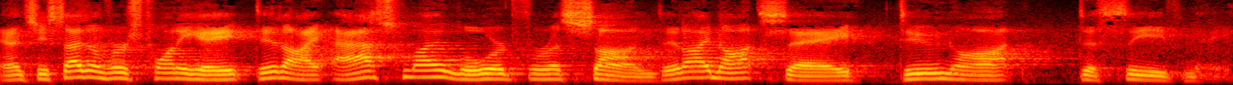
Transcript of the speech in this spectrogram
and she says in verse 28, "Did I ask my Lord for a son? Did I not say, do not deceive me?"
